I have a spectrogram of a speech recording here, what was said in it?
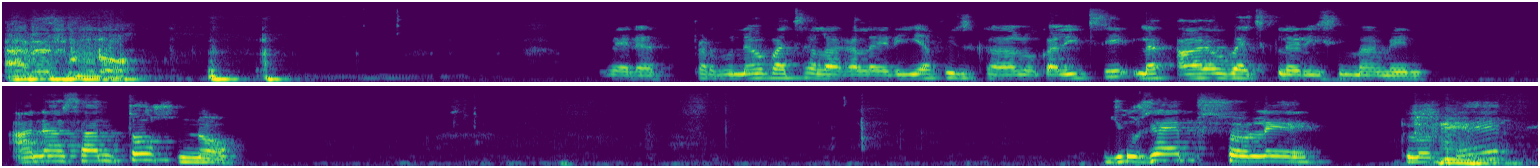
Ara és un no. a veure, perdoneu, vaig a la galeria fins que la localitzi. Ara ho veig claríssimament. Ana Santos, no. Josep Soler Clotet,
